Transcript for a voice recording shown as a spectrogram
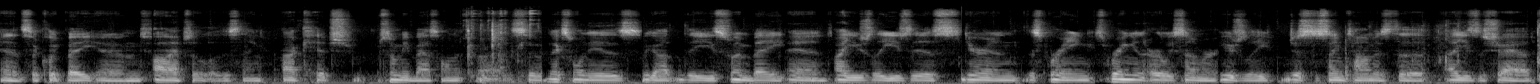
and it's a clickbait, and I absolutely love this thing. I catch so many bass on it. Alright, so next one is we got the swim bait, and I usually use this during the spring, spring and early summer, usually just the same time as the I use the shad.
